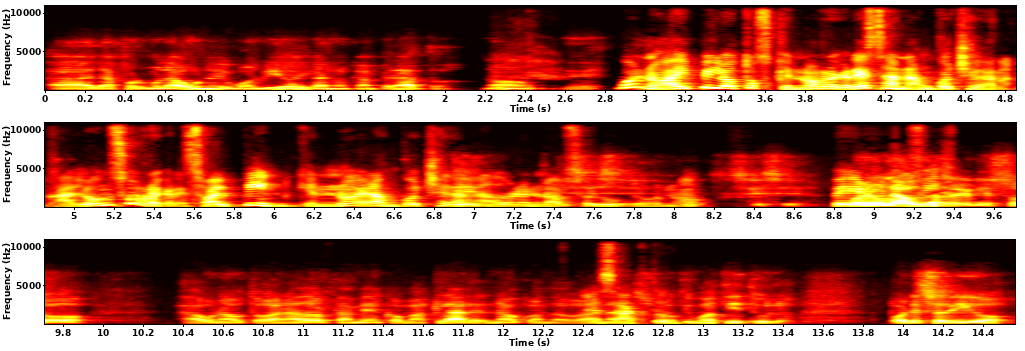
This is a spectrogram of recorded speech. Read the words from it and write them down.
a la Fórmula 1 y volvió y ganó el campeonato, ¿no? Este, bueno, hay pilotos que no regresan a un coche ganador. Alonso regresó al PIN, que no era un coche ganador en lo absoluto, ¿no? Sí, sí. Pero, bueno, Lauda regresó a un auto ganador también con McLaren, ¿no? Cuando gana su último título. Por eso digo,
